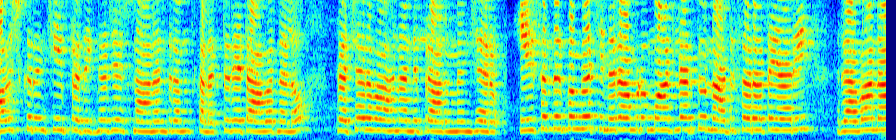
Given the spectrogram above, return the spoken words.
ఆవిష్కరించి ప్రతిజ్ఞ చేసిన అనంతరం కలెక్టరేట్ ఆవరణలో ప్రచార వాహనాన్ని ప్రారంభించారు. ఈ సందర్భంగా చిన్నరాముడు మాట్లాడుతూ నాటుసారా తయారీ రవాణా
